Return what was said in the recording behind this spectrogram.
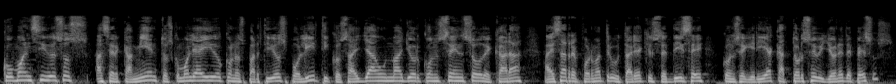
¿cómo han sido esos acercamientos? ¿Cómo le ha ido con los partidos políticos? ¿Hay ya un mayor consenso de cara a esa reforma tributaria que usted dice conseguiría 14 billones de pesos?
